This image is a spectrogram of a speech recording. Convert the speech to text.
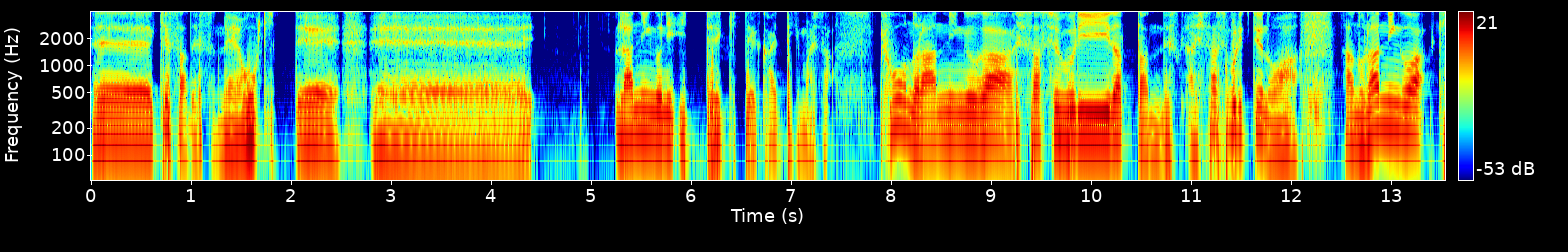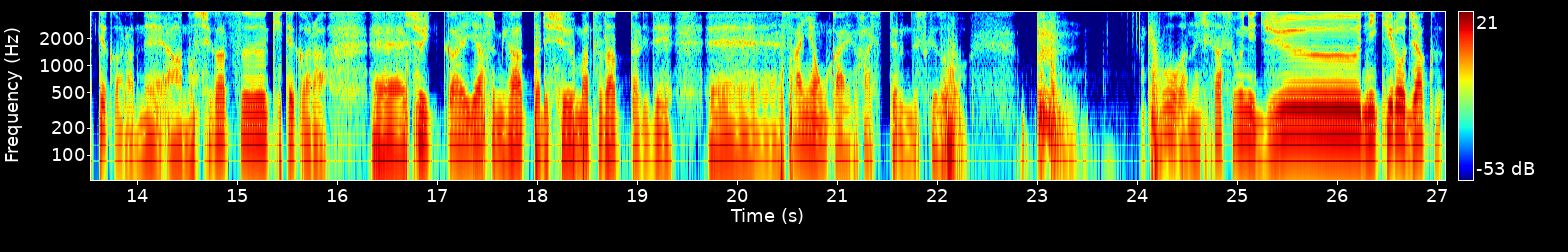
えー、今朝ですね、起きて、えー、ランニングに行ってきて帰ってきました。今日のランニングが久しぶりだったんですあ久しぶりっていうのは、あの、ランニングは来てからね、あの、4月来てから、えー、週1回休みがあったり、週末だったりで、えー、3、4回走ってるんですけど、今日がね、久しぶりに12キロ弱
